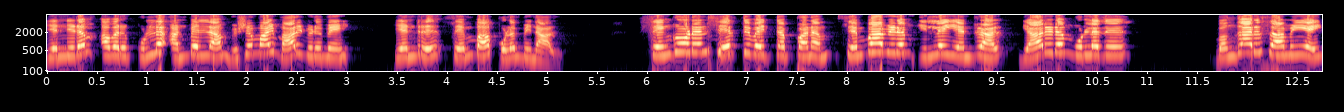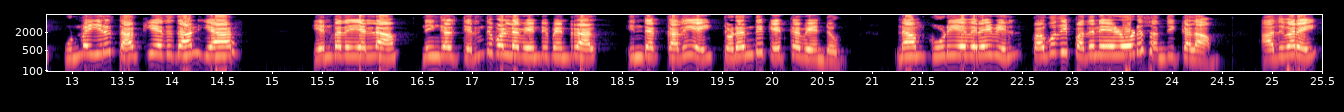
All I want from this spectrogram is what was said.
என்னிடம் அவருக்குள்ள அன்பெல்லாம் விஷமாய் மாறிவிடுமே என்று செம்பா புலம்பினாள். செங்கோடன் சேர்த்து வைத்த பணம் செம்பாவிடம் இல்லை என்றால் யாரிடம் உள்ளது? பங்காருசாமியை உண்மையில் தாக்கியதுதான் யார்? என்பதையெல்லாம் நீங்கள் தெரிந்து கொள்ள வேண்டுமென்றால் இந்த கதையை தொடர்ந்து கேட்க வேண்டும். நாம் கூடிய விரைவில் பகுதி பதினேழோடு சந்திக்கலாம். அதுவரை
